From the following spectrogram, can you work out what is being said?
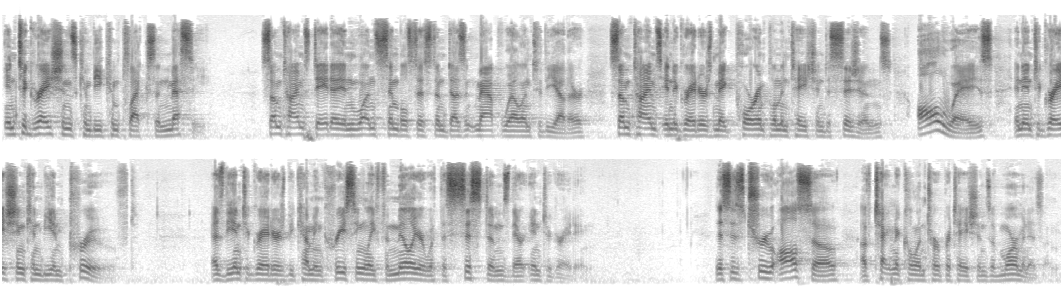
Integrations can be complex and messy. Sometimes data in one symbol system doesn't map well into the other. Sometimes integrators make poor implementation decisions. Always, an integration can be improved as the integrators become increasingly familiar with the systems they're integrating. This is true also of technical interpretations of Mormonism,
